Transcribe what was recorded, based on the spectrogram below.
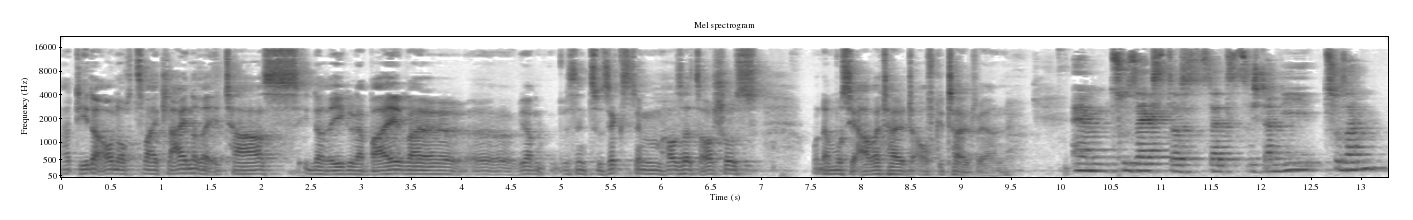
hat jeder auch noch zwei kleinere Etats in der Regel dabei, weil äh, wir, haben, wir sind zu sechs im Haushaltsausschuss und dann muss die Arbeit halt aufgeteilt werden. Ähm, zu sechs, das setzt sich dann wie zusammen?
